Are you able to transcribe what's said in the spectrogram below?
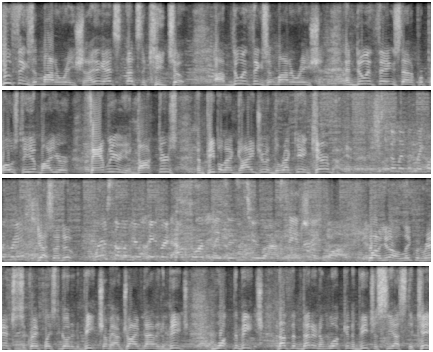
do things in moderation. I think that's that's the key too. Um, doing things in moderation and doing things that are proposed to you by your family or your doctors and people that guide you and direct you and care about you. You still live in Lakewood Ranch? Yes, I do. Where's some of your favorite outdoor places to uh, stay in shape? Well, you know, Lakewood Ranch is a great place to go to the beach. I mean, I drive down to the beach, walk the beach. Nothing better than walking the beach at Siesta Key.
